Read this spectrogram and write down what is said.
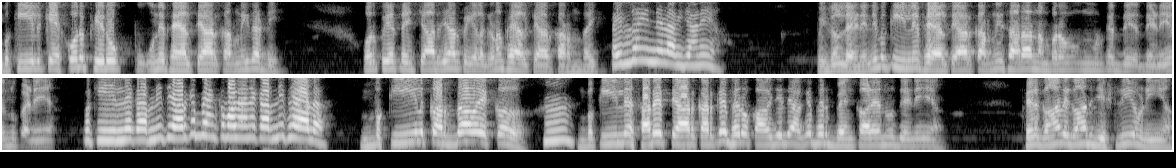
ਵਕੀਲ ਕਿਸੇ ਕੋ ਤੇ ਫਿਰ ਉਹ ਉਹਨੇ ਫਾਈਲ ਤਿਆਰ ਕਰਨੀ ਤੁਹਾਡੀ। ਔਰ ਰੁਪਏ 3-4000 ਰੁਪਏ ਲੱਗਣਾ ਫਾਈਲ ਤਿਆਰ ਕਰਨ ਦਾ ਹੀ। ਪਹਿਲਾਂ ਹੀ ਇੰਨੇ ਲੱਗ ਜਾਣੇ ਆ। ਪਹਿਲਾਂ ਲੈਣੇ ਨਹੀਂ ਵਕੀਲ ਨੇ ਫਾਈਲ ਤਿਆਰ ਕਰਨੀ ਸਾਰਾ ਨੰਬਰ ਮੁੜ ਕੇ ਦੇ- ਦੇਣੇ ਉਹਨੂੰ ਪੈਣੇ ਆ। ਵਕੀਲ ਨੇ ਕਰਨੀ ਤਿਆਰ ਕਿ ਬੈਂਕ ਵਾਲਿਆਂ ਨੇ ਕਰਨੀ ਫਾਈਲ? ਵਕੀਲ ਕਰਦਾ ਵਾ ਇੱਕ। ਹੂੰ। ਵਕੀਲ ਨੇ ਸਾਰੇ ਤਿਆਰ ਕਰਕੇ ਫਿਰ ਉਹ ਕਾਗਜ਼ ਲਿਆ ਕੇ ਫਿਰ ਬੈਂਕ ਵਾਲਿਆਂ ਨੂੰ ਦੇਣੇ ਆ। ਫਿਰ ਗਾਂ ਦੇ ਗਾਂ ਰਜਿਸਟਰੀ ਹੋਣੀ ਆ।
